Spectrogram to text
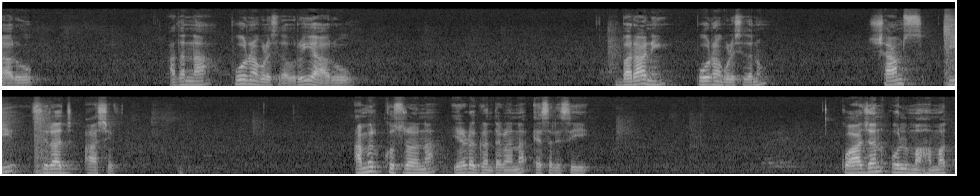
ಯಾರು? ಅದನ್ನು ಪೂರ್ಣಗೊಳಿಸಿದವರು ಯಾರು? ಬರಾನಿ ಪೂರ್ಣಗೊಳಿಸಿದನು ಶಾಮ್ಸ್ ಇ ಸಿರಾಜ್ ಆಸಿಫ್ ಅಮೀರ್ ಖುಸ್ರೋನ ಎರಡು ಗ್ರಂಥಗಳನ್ನು ಹೆಸರಿಸಿ. ಕ್ವಾಜನ್ ಉಲ್ ಮಹಮ್ಮದ್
